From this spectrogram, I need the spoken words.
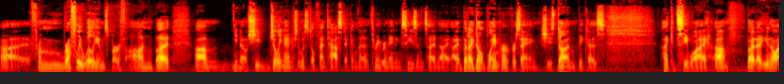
uh, from roughly William's birth on, but um, you know, she Gillian Anderson was still fantastic in the three remaining seasons. I, I, I, but I don't blame her for saying she's done because I could see why. Um, but uh, you know,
